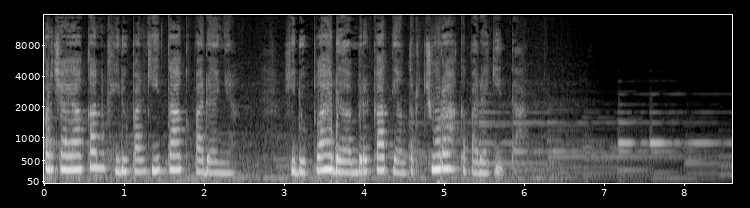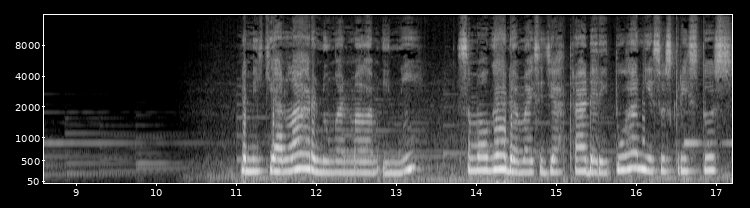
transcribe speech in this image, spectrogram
percayakan kehidupan kita kepadanya hiduplah dalam berkat yang tercurah kepada kita. Demikianlah renungan malam ini. Semoga damai sejahtera dari Tuhan Yesus Kristus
